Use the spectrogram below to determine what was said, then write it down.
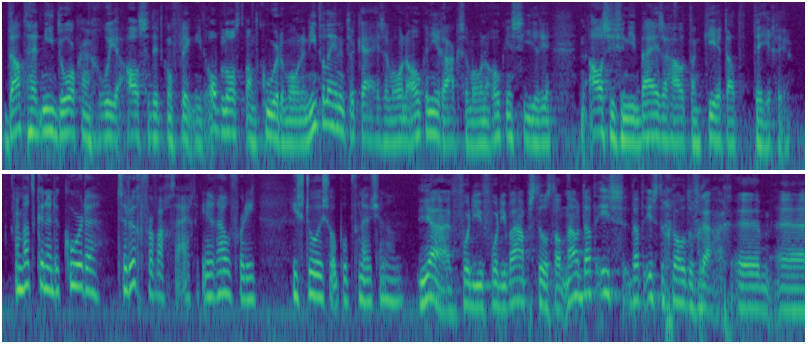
dat het niet door kan groeien als ze dit conflict niet oplost. Want Koerden wonen niet alleen in Turkije, ze wonen ook in Irak, ze wonen ook in Syrië. En als je ze niet bij ze houdt, dan keert dat tegen je. En wat kunnen de Koerden terugverwachten eigenlijk in ruil voor die historische oproep van Öcalan? Ja, voor die, voor die wapenstilstand. Nou, dat is, dat is de grote vraag. Uh, uh,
